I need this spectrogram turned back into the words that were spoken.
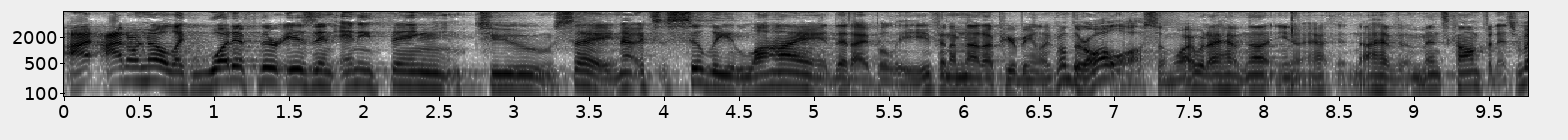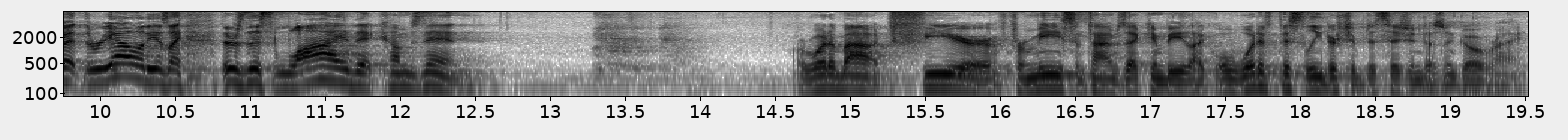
I, I don't know, like, what if there isn't anything to say? Now, it's a silly lie that I believe, and I'm not up here being like, well, they're all awesome. Why would I have not, you know, not have immense confidence? But the reality is like, there's this lie that comes in. Or what about fear? For me, sometimes that can be like, well, what if this leadership decision doesn't go right?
